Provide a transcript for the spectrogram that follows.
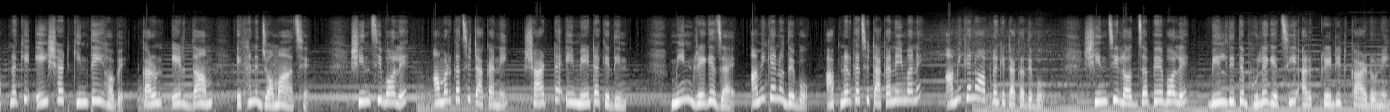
আপনাকে এই শার্ট কিনতেই হবে, কারণ এর দাম এখানে জমা আছে। শিনসি বলে, আমার কাছে টাকা নেই, শার্টটা এই মেয়েটাকে দিন। মিন রেগে যায়, আমি কেন দেব? আপনার কাছে টাকা নেই মানে? আমি কেন আপনাকে টাকা দেব? শিনচি লজ্জা পেয়ে বলে, বিল দিতে ভুলে গেছি আর ক্রেডিট কার্ডও নেই।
